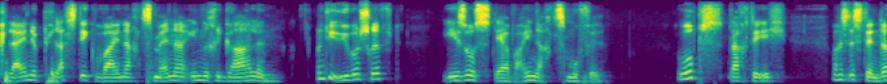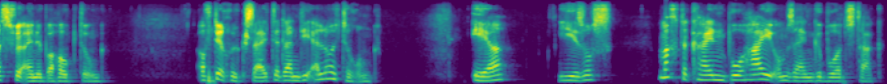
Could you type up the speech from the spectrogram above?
kleine Plastik-Weihnachtsmänner in Regalen und die Überschrift Jesus der Weihnachtsmuffel. Ups, dachte ich, was ist denn das für eine Behauptung? Auf der Rückseite dann die Erläuterung. Er, Jesus, machte keinen Bohai um seinen Geburtstag,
